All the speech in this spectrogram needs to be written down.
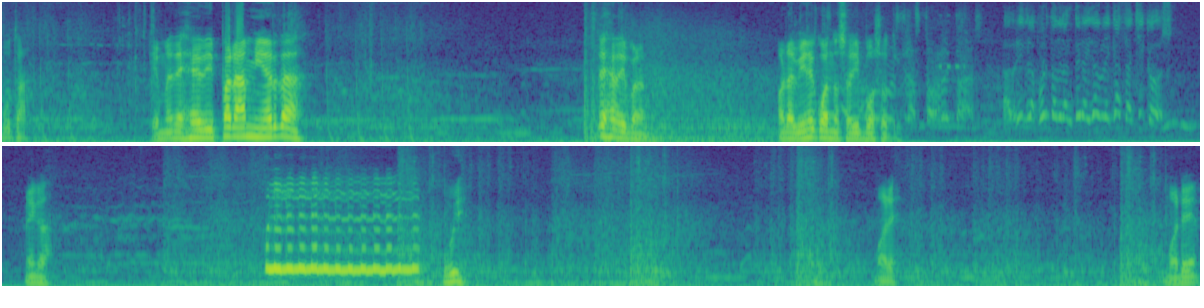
Puta. Que me deje de disparar, mierda. Deja de dispararme. Ahora viene cuando salís vosotros. Venga. Uy. Muere. Muere.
